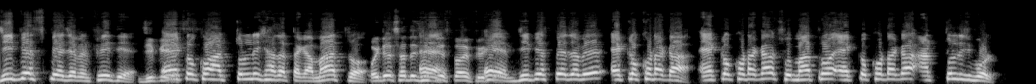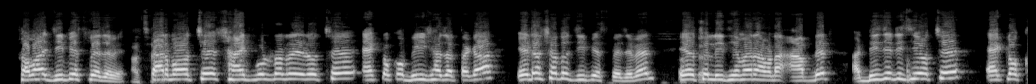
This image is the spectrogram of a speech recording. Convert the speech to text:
জিপিএস পেয়ে যাবেন ফ্রি দিয়ে। এক লক্ষ আটচল্লিশ হাজার টাকা মাত্র। ওইটার সাথে হ্যাঁ, জিপিএস পাবে ফ্রি হ্যাঁ জিপিএস পেয়ে যাবে এক লক্ষ টাকা। এক লক্ষ টাকা মাত্র এক লক্ষ টাকা আটচল্লিশ ভোল্ট। সবাই জিপিএস পেয়ে যাবে। আচ্ছা। তারপর হচ্ছে ষাট ভোল্টের হচ্ছে এক লক্ষ বিশ হাজার টাকা। এটার সাথে জিপিএস পেয়ে যাবেন। এই হচ্ছে লিথিয়ামের আমরা আপডেট আর ডিজিডিসি হচ্ছে এক লক্ষ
